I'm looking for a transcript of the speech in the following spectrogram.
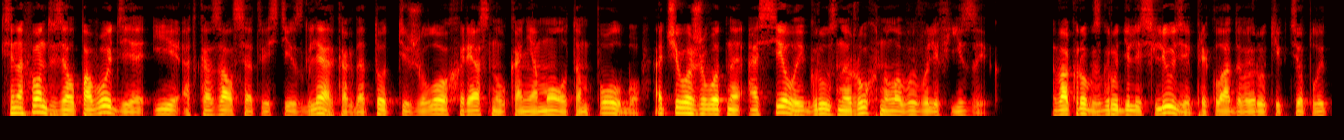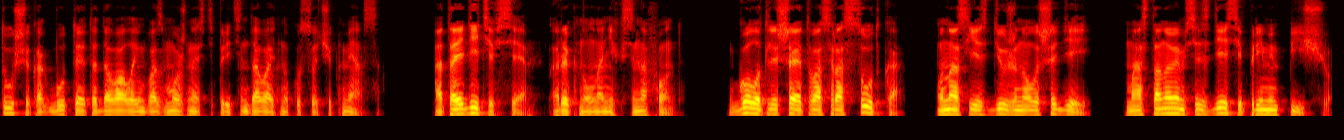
Ксенофонт взял поводья и отказался отвести взгляд, когда тот тяжело хряснул коня молотом по лбу, отчего животное осело и грузно рухнуло, вывалив язык. Вокруг сгрудились люди, прикладывая руки к теплой туше, как будто это давало им возможность претендовать на кусочек мяса. "Отойдите все", рыкнул на них Ксенофонт. Голод лишает вас рассудка. У нас есть дюжина лошадей. Мы остановимся здесь и примем пищу.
